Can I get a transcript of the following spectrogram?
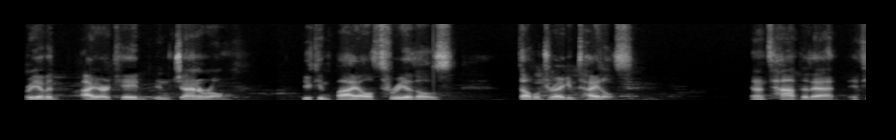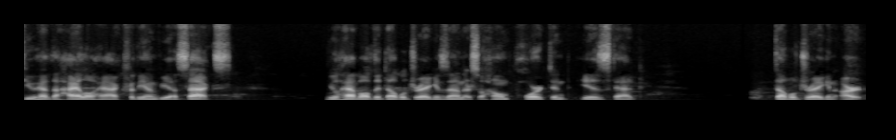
or you have an iiRcade in general, you can buy all three of those Double Dragon titles. And on top of mm-hmm. that, if you have the Hilo hack for the MVSX, you'll have all the Double Dragons on there. So how important is that Double Dragon art?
